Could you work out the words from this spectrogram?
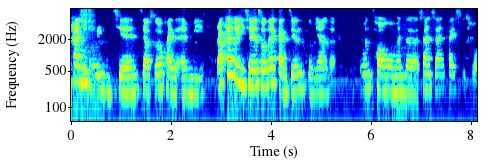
看回以前小时候拍的 MV，然后看回以前的时候，那个感觉是怎么样的？我们从我们的珊珊开始说。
